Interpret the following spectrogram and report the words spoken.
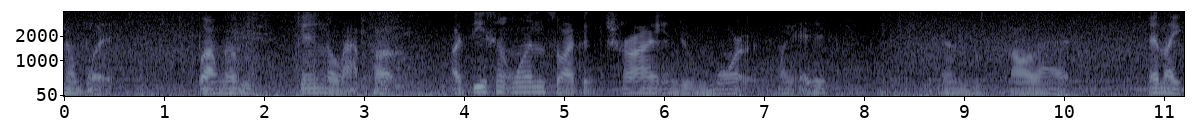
No, but but I'm gonna be getting a laptop, a decent one, so I could try and do more like edits and all that, and like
